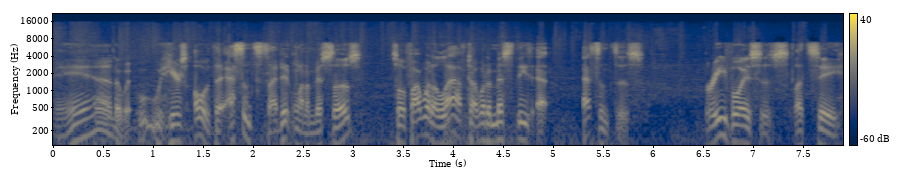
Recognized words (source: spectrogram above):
And oh, ooh, here's oh the essences. I didn't want to miss those. So if I would have left, I would have missed these essences. Three voices. Let's see.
